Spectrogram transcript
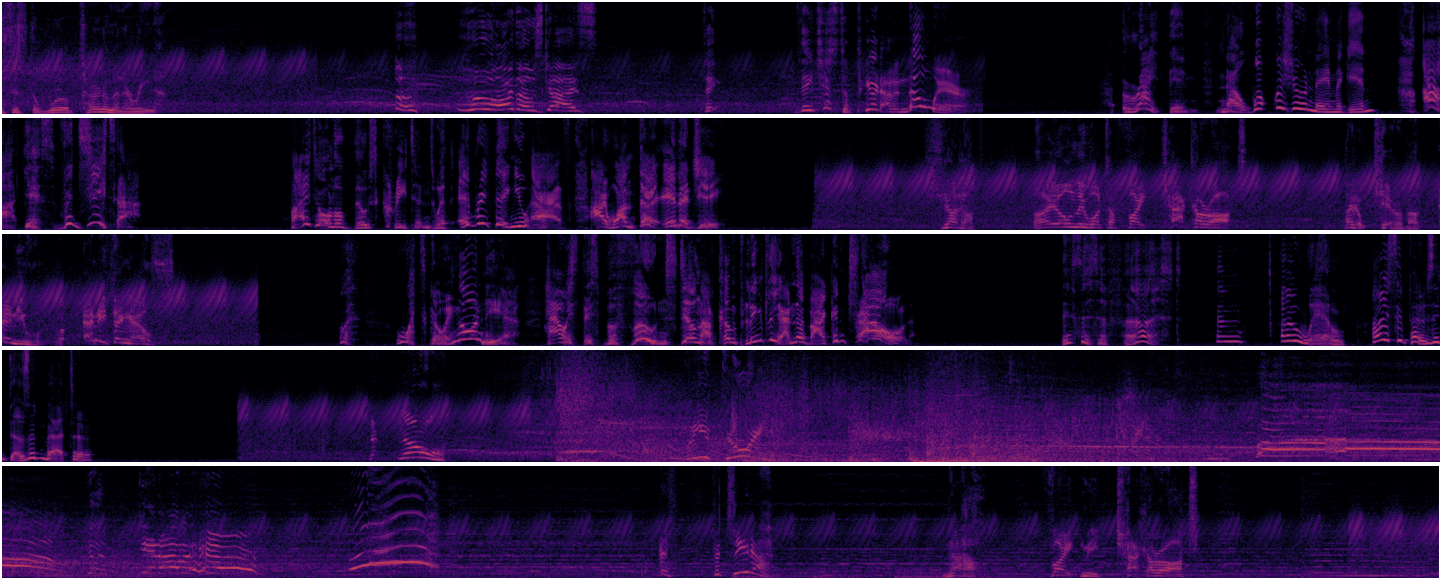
This is the World Tournament Arena. Uh, who are those guys? They... they just appeared out of nowhere! Right then. Now, what was your name again? Ah, yes, Vegeta! Fight all of those cretins with everything you have. I want their energy! Shut up! I only want to fight Kakarot! I don't care about anyone or anything else! What's going on here? How is this buffoon still not completely under my control? This is a first. Um, oh well, I suppose it doesn't matter. N no! What are you doing? Vegeta! Now, fight me, Kakarot!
